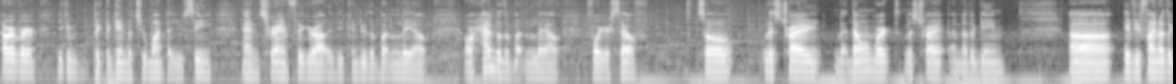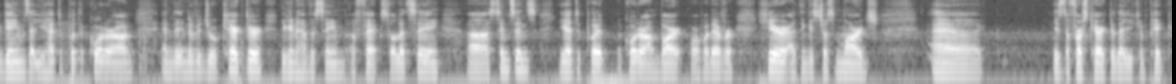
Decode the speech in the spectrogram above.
However, you can pick the game that you want that you see and try and figure out if you can do the button layout or handle the button layout for yourself. So let's try that. That one worked. Let's try another game. Uh, if you find other games that you had to put the quarter on and the individual character, you're gonna have the same effect. So let's say uh, Simpsons, you had to put a quarter on Bart or whatever. Here, I think it's just Marge. Uh, is the first character that you can pick.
